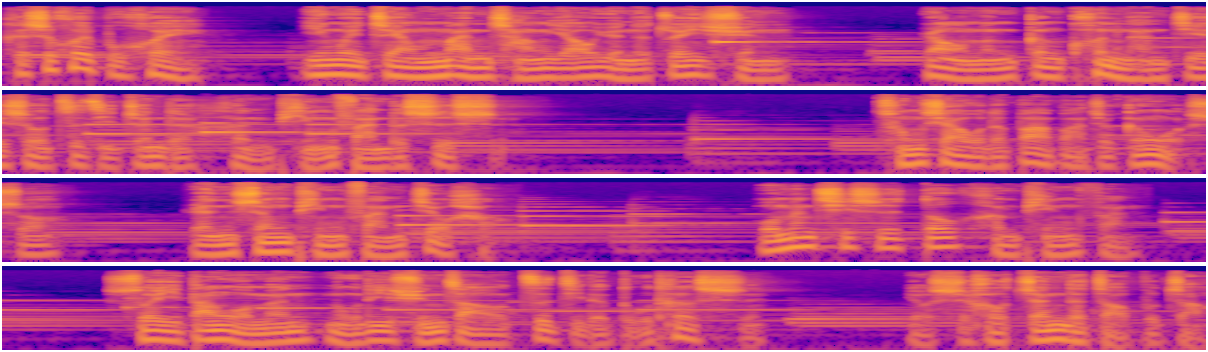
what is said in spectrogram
可是会不会因为这样漫长遥远的追寻，让我们更困难接受自己真的很平凡的事实？从小我的爸爸就跟我说。人生平凡就好。我们其实都很平凡，所以当我们努力寻找自己的独特时，有时候真的找不着，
